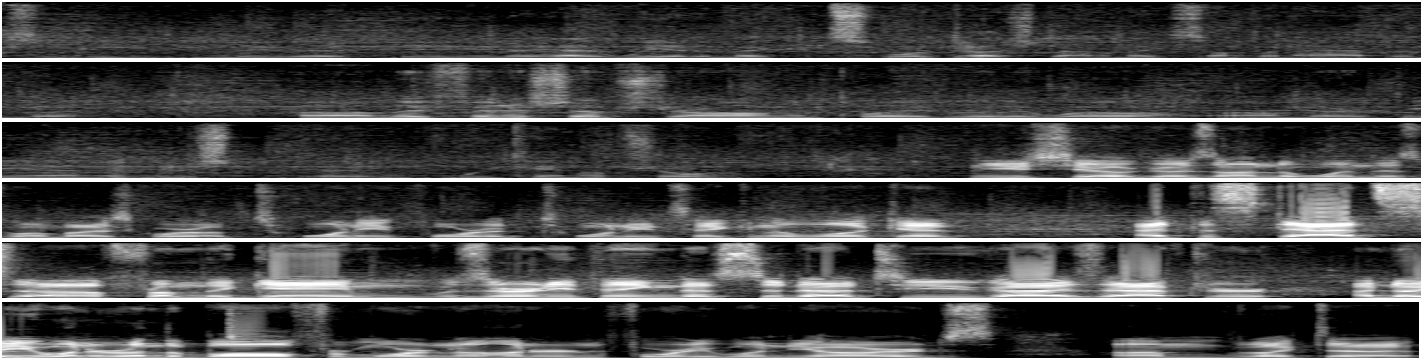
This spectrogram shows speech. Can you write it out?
some heat, and knew that you know, they had we had to make score a mm-hmm. touchdown to make something happen, but. Um, they finished up strong and played really well um, there at the end, and mm-hmm. just and we came up short. UCO goes on to win this one by a score of 24 to 20. Taking a look at at the stats uh, from the game. Was there anything that stood out to you guys after? I know you want to run the ball for more than 141 yards. Um, we'd like to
